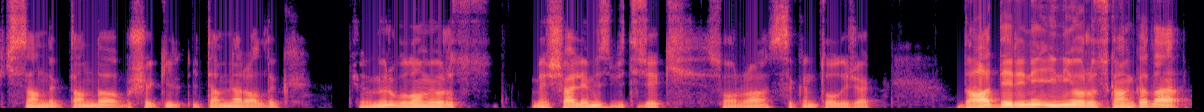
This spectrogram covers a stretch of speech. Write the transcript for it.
İki sandıktan da bu şekil itemler aldık. Kömür bulamıyoruz. Meşalemiz bitecek. Sonra sıkıntı olacak. Daha derine iniyoruz kanka da.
